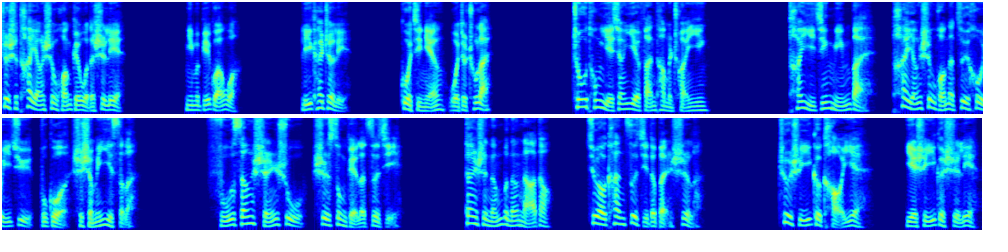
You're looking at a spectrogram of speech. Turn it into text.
这是太阳圣皇给我的试炼，你们别管我，离开这里，过几年我就出来。”周通也向叶凡他们传音，他已经明白太阳圣皇的最后一句不过是什么意思了。扶桑神树是送给了自己，但是能不能拿到，就要看自己的本事了。这是一个考验，也是一个试炼。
